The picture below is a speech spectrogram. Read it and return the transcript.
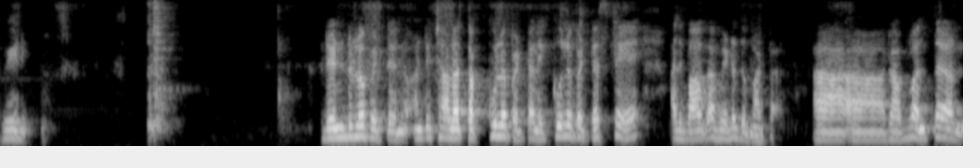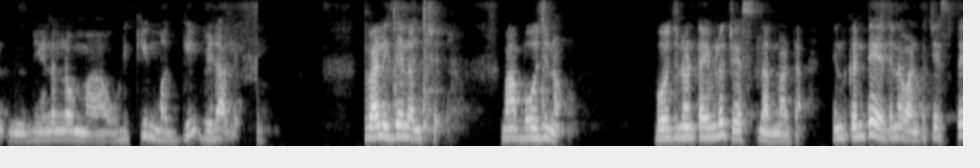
వేడి. రెండులో పెట్టాను. అంటే చాలా తక్కువలో పెట్టాలి. ఎక్కువలో పెట్టేస్తే అది బాగా విడదు అన్నమాట ఆ రవ్వ అంతా నీళ్ళలో ఉడికి మగ్గి విడాలి. ఇవాళ ఇదే లంచ్. మా భోజనం. భోజనం టైంలో చేస్తుంది అనమాట ఎందుకంటే ఏదైనా వంట చేస్తే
